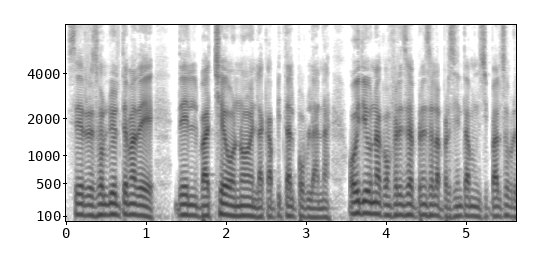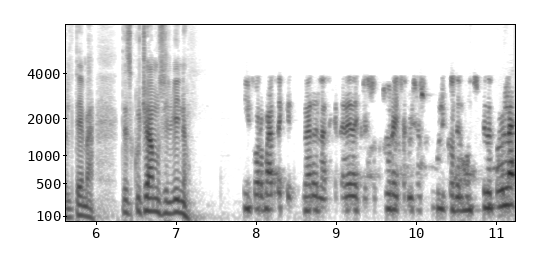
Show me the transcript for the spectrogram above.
se resolvió el tema de, del bacheo o no en la capital poblana. Hoy dio una conferencia de prensa la presidenta municipal sobre el tema. Te escuchamos, Silvino. Informarte que titular de la Secretaría de Infraestructura y Servicios Públicos del municipio de Puebla,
